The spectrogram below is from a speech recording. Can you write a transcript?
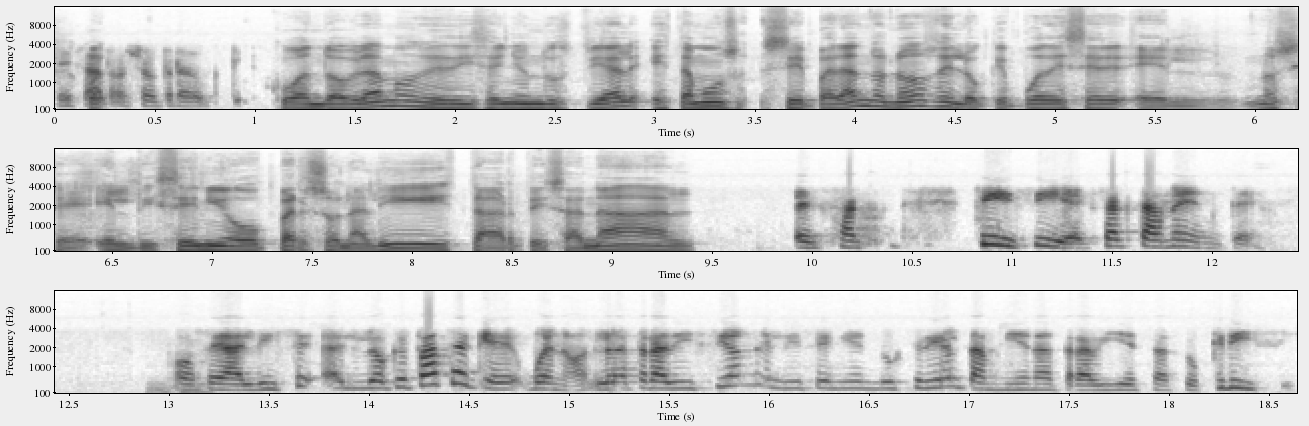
Desarrollo Productivo. Cuando hablamos de diseño industrial, estamos separándonos de lo que puede ser el, no sé, el diseño personalista, artesanal. Exact sí, sí, exactamente. O sea, el dise- lo que pasa que, bueno, la tradición del diseño industrial también atraviesa su crisis,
